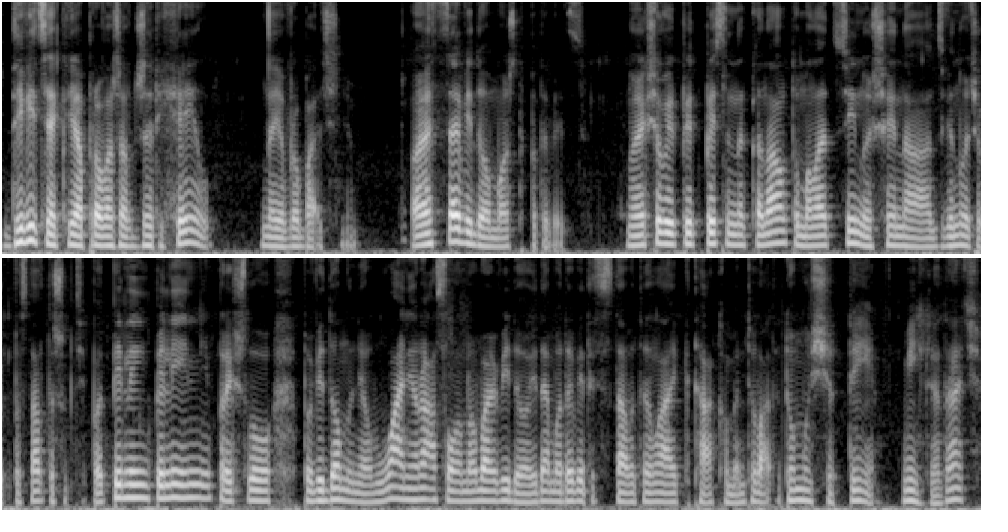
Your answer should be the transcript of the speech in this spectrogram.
Дивіться, як я проважав Джері Хейл на Євробаченні. Ось це відео можете подивитися. Ну, якщо ви підписані на канал, то молодці, ну ще й на дзвіночок поставте, щоб типу пілінь-пілінь, прийшло повідомлення Вані Рассела нове відео. Йдемо дивитися, ставити лайк та коментувати. Тому що ти, мій глядач,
